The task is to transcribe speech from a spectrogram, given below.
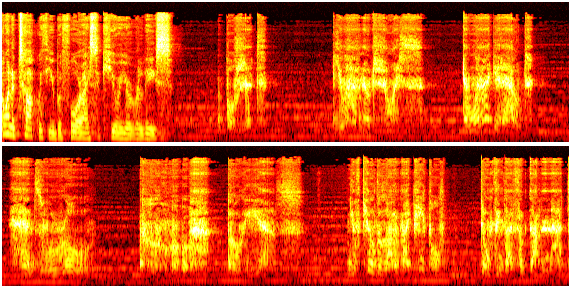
I want to talk with you before I secure your release. Bullshit. You have no choice. And when I get out, heads will roll. Oh, oh yes. You've killed a lot of my people. Don't think I've forgotten that.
